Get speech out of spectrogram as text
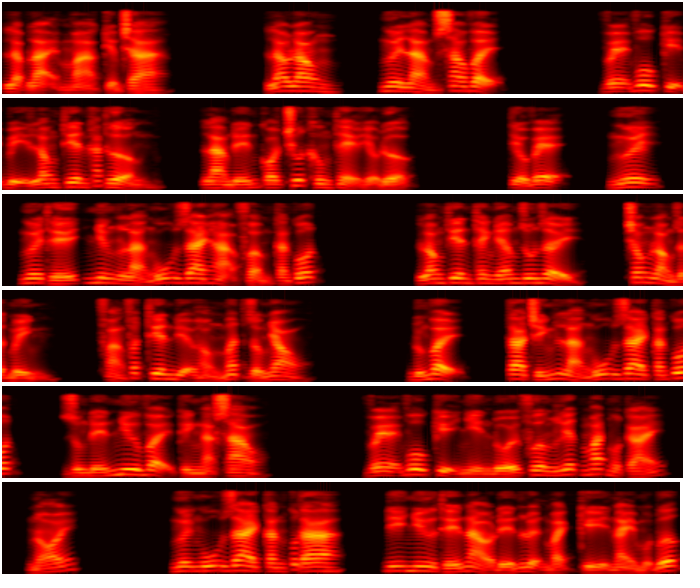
lặp lại mà kiểm tra. Lao Long, ngươi làm sao vậy? Vệ vô kỵ bị Long Thiên khắc thường, làm đến có chút không thể hiểu được. Tiểu vệ, ngươi, ngươi thế nhưng là ngũ giai hạ phẩm căn cốt. Long thiên thanh âm run rẩy, trong lòng giật mình, phảng phất thiên địa hỏng mất giống nhau. Đúng vậy, ta chính là ngũ giai căn cốt, dùng đến như vậy kinh ngạc sao? Vệ vô kỵ nhìn đối phương liếc mắt một cái, nói. Ngươi ngũ giai căn cốt ta, đi như thế nào đến luyện mạch kỳ này một bước?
